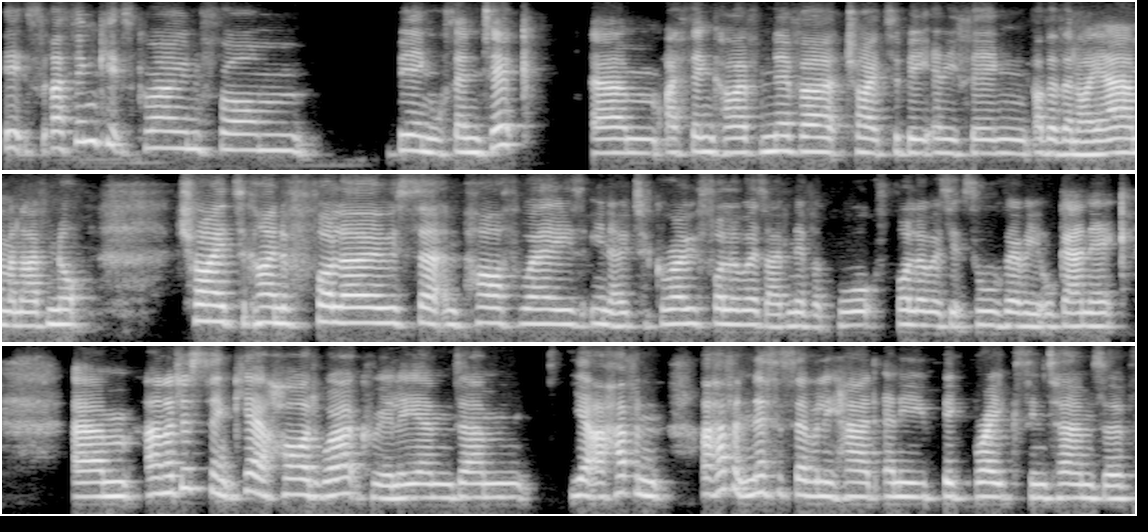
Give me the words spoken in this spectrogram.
it's I think it's grown from being authentic um, I think I've never tried to be anything other than I am, and I've not tried to kind of follow certain pathways, you know, to grow followers. I've never bought followers. It's all very organic, um, and I just think, yeah, hard work really, and um, yeah, I haven't, I haven't necessarily had any big breaks in terms of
